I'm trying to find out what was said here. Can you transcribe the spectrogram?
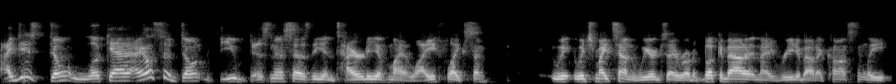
I just don't look at it. I also don't view business as the entirety of my life. Like some, which might sound weird because I wrote a book about it and I read about it constantly.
